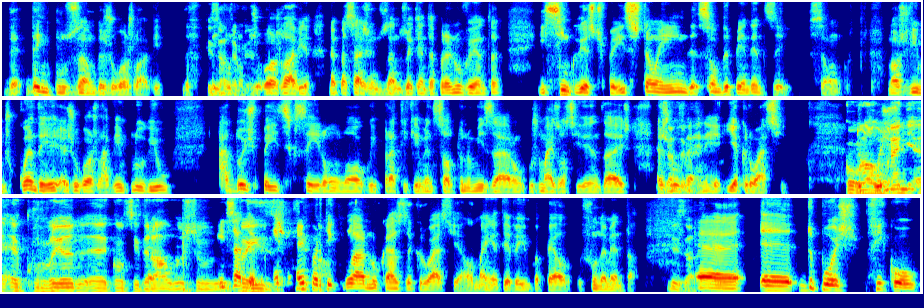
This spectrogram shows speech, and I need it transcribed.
da, da implosão da Jugoslávia, da, da Jugoslávia na passagem dos anos 80 para 90, e cinco destes países estão ainda, são dependentes aí. São, nós vimos quando a Jugoslávia implodiu, há dois países que saíram logo e praticamente se autonomizaram, os mais ocidentais, a Eslovénia e a Croácia. Com Depois, a Alemanha a correr a considerá-los países. Em particular, no caso da Croácia, a Alemanha teve aí um papel fundamental. Exato. Uh, uh, depois ficou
